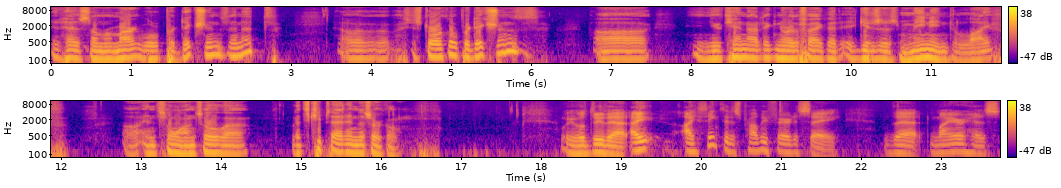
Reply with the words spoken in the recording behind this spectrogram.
it has some remarkable predictions in it, uh, historical predictions. Uh, you cannot ignore the fact that it gives us meaning to life uh, and so on. So uh, let's keep that in the circle. We will do that. I, I think that it's probably fair to say that Meyer has,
